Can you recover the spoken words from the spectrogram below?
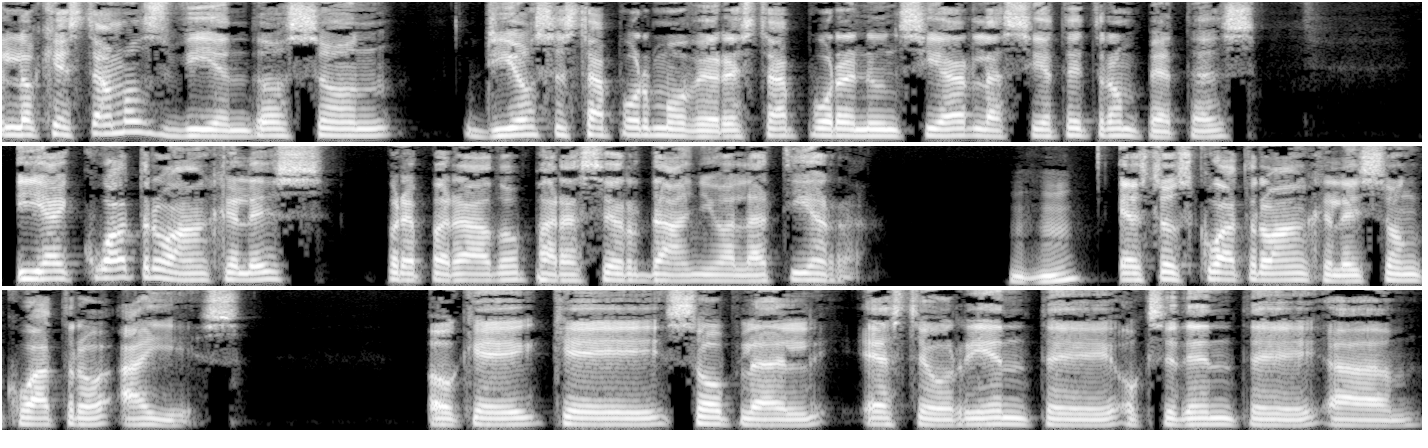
lo que estamos viendo son Dios está por mover, está por anunciar las siete trompetas y hay cuatro ángeles preparados para hacer daño a la tierra. Estos cuatro ángeles son cuatro ayes, ok, que sopla el este, oriente, occidente, um,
